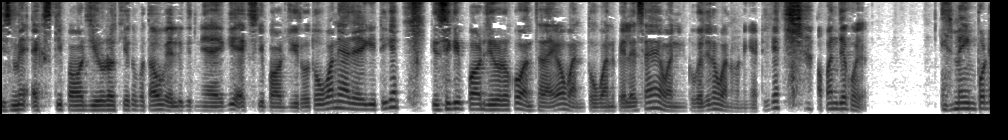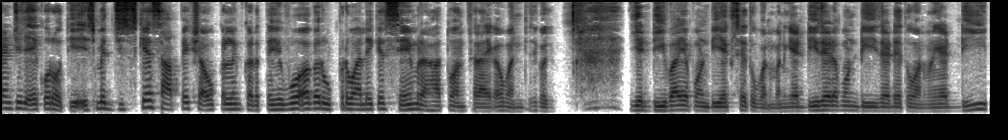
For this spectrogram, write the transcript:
इसमें एक्स की पावर ज़ीरो रखिए तो बताओ वैल्यू कितनी आएगी? एक्स की पावर ज़ीरो तो वन आ जाएगी, ठीक है? किसी की पावर ज़ीरो रखो आंसर आएगा वन तो वन पहले से है वन इंटू कर वन बन गया, ठीक है? अपन देखो इसमें इंपॉर्टेंट चीज़ एक और होती है। इसमें जिसके सापेक्ष अवकलन करते हैं, वो अगर ऊपर वाले के सेम रहा तो आंसर आएगा वन जैसे कुछ, ये d y upon d x है तो वन बन गया d z upon d z है तो वन बन गया। D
